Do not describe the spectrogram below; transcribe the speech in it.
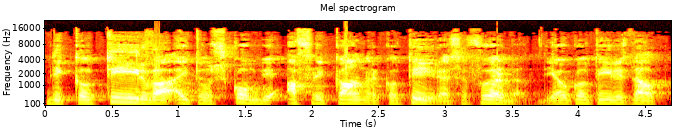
die kultuur waaruit ons kom, die Afrikaner kultuur as 'n voorbeeld. Jou kultuur is dalk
